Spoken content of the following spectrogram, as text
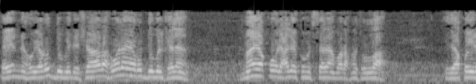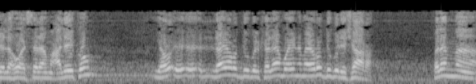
فإنه يرد بالإشارة ولا يرد بالكلام. ما يقول عليكم السلام ورحمة الله. إذا قيل له السلام عليكم لا يرد بالكلام وإنما يرد بالإشارة. فلما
